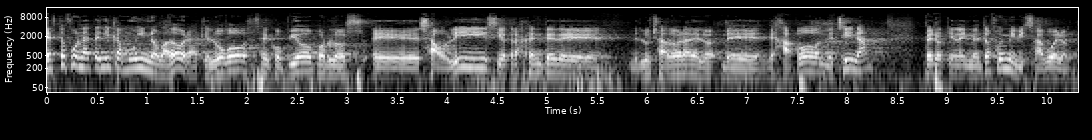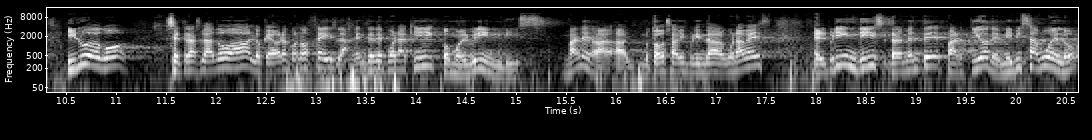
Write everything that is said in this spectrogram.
Esto fue una técnica muy innovadora que luego se copió por los eh, y otra gente de, luchadora de, Japón, de China, pero quien la inventó fue mi bisabuelo. Y luego se trasladó a lo que ahora conocéis la gente de por aquí como el brindis. ¿Vale? todos habéis brindado alguna vez. El brindis realmente partió de mi bisabuelo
